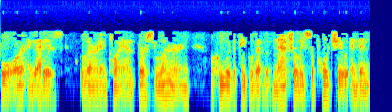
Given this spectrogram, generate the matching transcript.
four, and that is learn and plan. First, learn who are the people that would naturally support you, and then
